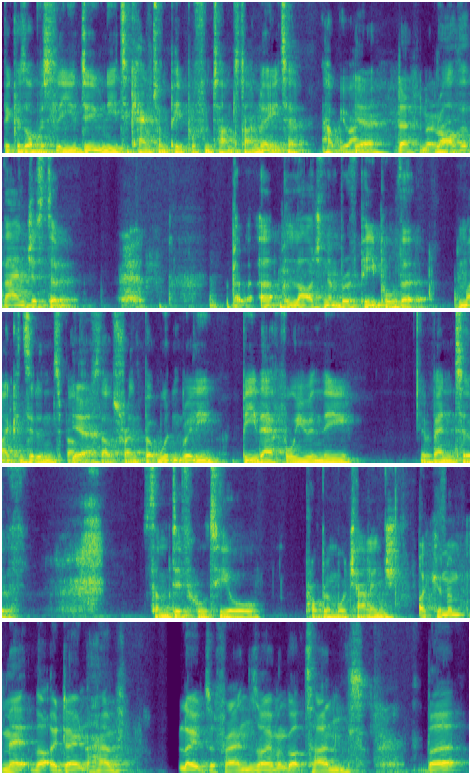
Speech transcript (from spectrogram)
Because obviously, you do need to count on people from time to time, don't you, to help you out? Yeah, definitely. Rather than just a, a, a large number of people that might consider themselves, Yeah. themselves friends, but wouldn't really be there for you in the event of some difficulty or problem or challenge. I can admit that I don't have loads of friends. I haven't got tons, but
